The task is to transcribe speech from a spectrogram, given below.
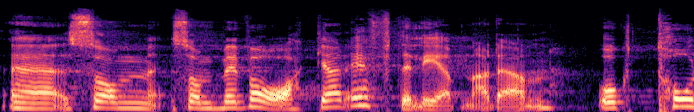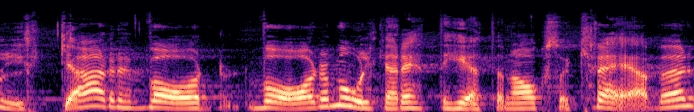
eh, som, som bevakar efterlevnaden och tolkar vad, vad de olika rättigheterna också kräver.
